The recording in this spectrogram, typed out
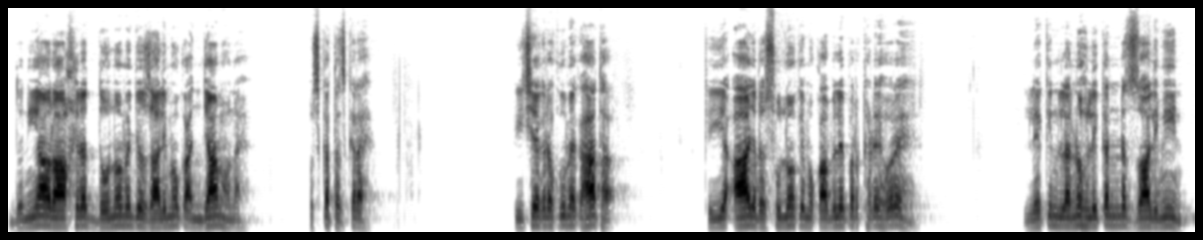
دنیا اور آخرت دونوں میں جو ظالموں کا انجام ہونا ہے، اس کا تذکرہ ہے۔ پیچھے ایک رقوع میں کہا تھا کہ یہ آج رسولوں کے مقابلے پر کھڑے ہو رہے ہیں، لیکن لنح لکن ظالمین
